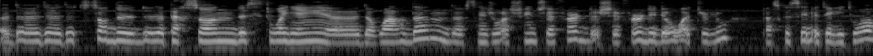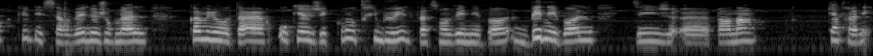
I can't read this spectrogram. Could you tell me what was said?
de, toutes sortes de, personnes, de citoyens euh, de Warden, de Saint-Joachim de Shefford, de Shefford et de Waterloo, parce que c'est le territoire que desservait le journal communautaire auquel j'ai contribué de façon bénévole, bénévole dis-je, euh, pendant quatre années.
